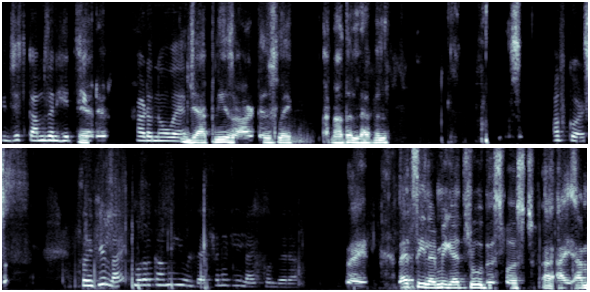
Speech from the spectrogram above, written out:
it just comes and hits yeah you dude. out of nowhere. japanese art is like another level Of course. So if you like Murakami, you'll definitely like Kundera. Right. Let's see. Let me get through this first. I, I I'm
